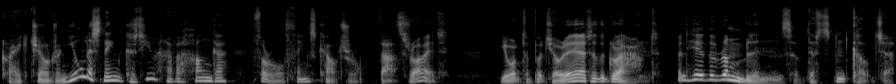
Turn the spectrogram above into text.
Craig Children. You're listening because you have a hunger for all things cultural. That's right. You want to put your ear to the ground and hear the rumblings of distant culture.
